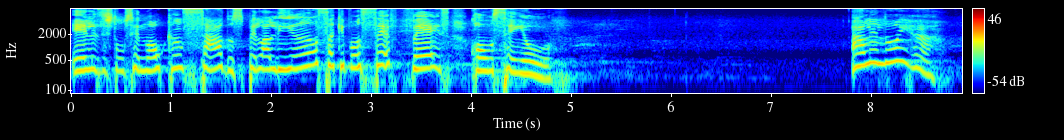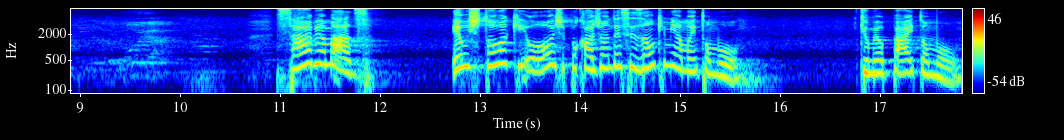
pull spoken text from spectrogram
eles estão sendo alcançados pela aliança que você fez com o Senhor. Aleluia. Sabe, amados, eu estou aqui hoje por causa de uma decisão que minha mãe tomou, que o meu pai tomou.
